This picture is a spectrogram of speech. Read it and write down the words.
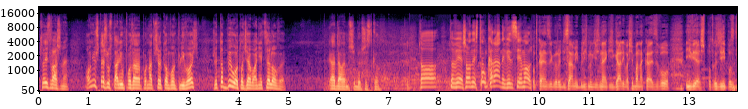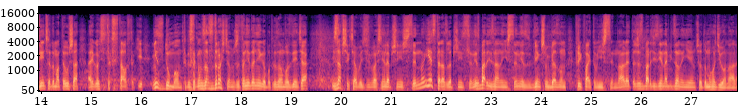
co jest ważne, on już też ustalił poza, ponad wszelką wątpliwość, że to było to działanie celowe. Ja dałem z siebie wszystko. To, to wiesz, on jest tam karany, więc nie może. Spotkanie z jego rodzicami, byliśmy gdzieś na jakiejś gali, właśnie chyba na KSW i wiesz, podchodzili po zdjęcia do Mateusza, a jego ojciec tak stał z takiej, nie z dumą, tylko z taką zazdrością, że to nie do niego podchodzą po zdjęcia i zawsze chciał być właśnie lepszy niż syn. No i jest teraz lepszy niż syn, jest bardziej znany niż syn, jest większą gwiazdą freak fightów niż syn, no ale też jest bardziej znienawidzony, nie wiem czy o to mu chodziło, no ale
